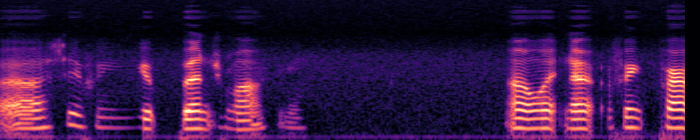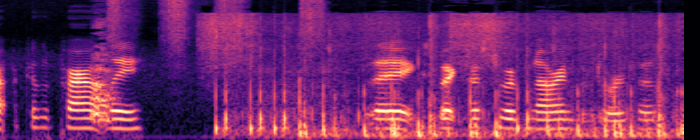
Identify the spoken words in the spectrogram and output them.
Uh, see if we can get benchmarking. Oh wait, no, I think because apparently they expect us to open our inventory first.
